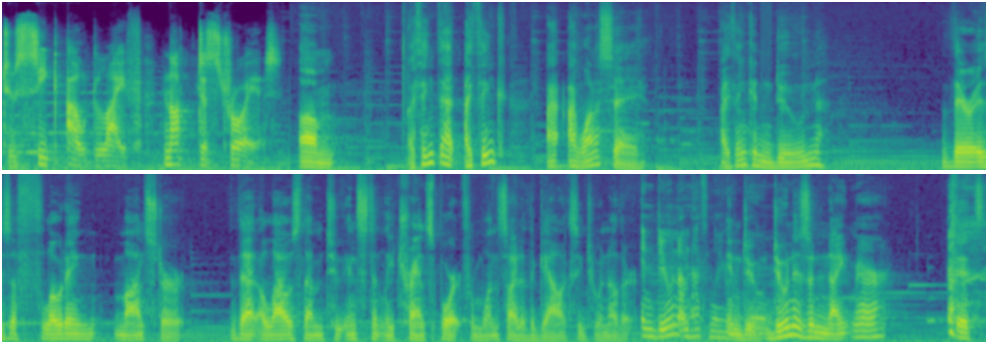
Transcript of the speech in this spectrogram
to seek out life, not destroy it. Um, I think that I think I, I want to say, I think in Dune, there is a floating monster that allows them to instantly transport from one side of the galaxy to another. In Dune, I'm not familiar In with Dune, Dune. Dune is a nightmare. It's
